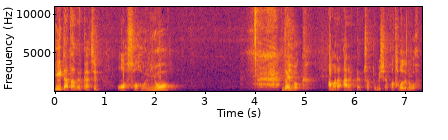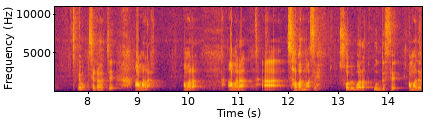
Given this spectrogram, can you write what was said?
এটা তাদের কাছে অসহনীয়। যাই হোক আমরা আর একটা ছোট্ট বিষয়ে কথা বলে নেব। এবং সেটা হচ্ছে, আমরা আমরা আমরা সাবান মাসে সবে বরাত উদ্দেশ্যে আমাদের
